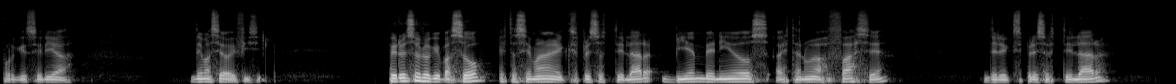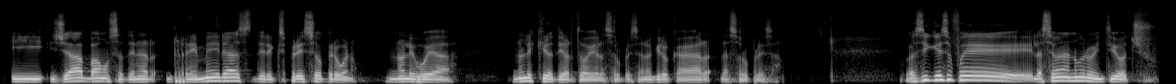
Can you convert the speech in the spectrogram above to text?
porque sería demasiado difícil. Pero eso es lo que pasó esta semana en el Expreso Estelar. Bienvenidos a esta nueva fase del Expreso Estelar. Y ya vamos a tener remeras del Expreso, pero bueno, no les voy a. No les quiero tirar todavía la sorpresa, no quiero cagar la sorpresa. Así que eso fue la semana número 28.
